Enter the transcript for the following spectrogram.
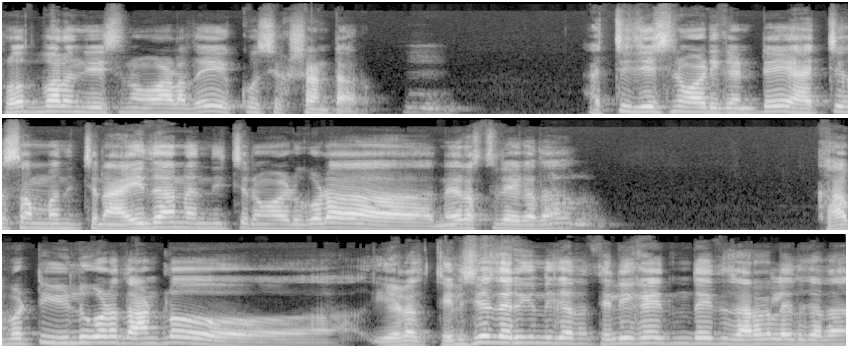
ప్రోద్బలం చేసిన వాళ్ళదే ఎక్కువ శిక్ష అంటారు. హత్య చేసిన వాడికంటే హత్యకు సంబంధించిన ఆయుధాన్ని అందించిన వాడు కూడా నేరస్తులే కదా. కాబట్టి వీళ్ళు కూడా దాంట్లో వీళ్ళకి తెలిసే జరిగింది కదా తెలియకైతుంది అయితే జరగలేదు కదా.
